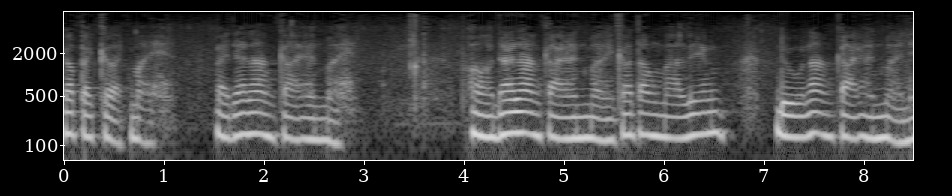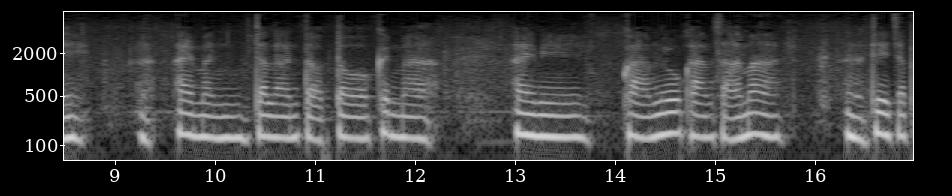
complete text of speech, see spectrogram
ก็ไปเกิดใหม่ ไปได้ร่างกายอันใหม่ พอได้ร่างกายอันใหม่ก็ต้องมาเลี้ยงดูร่างกายอันใหม่นี้ให้มันเจริญเติบโตขึ้นมา ให้มีความรู้ความสามารถที่จะไป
